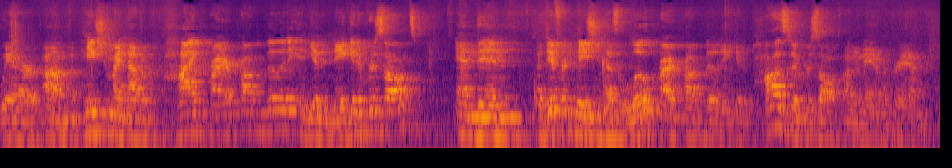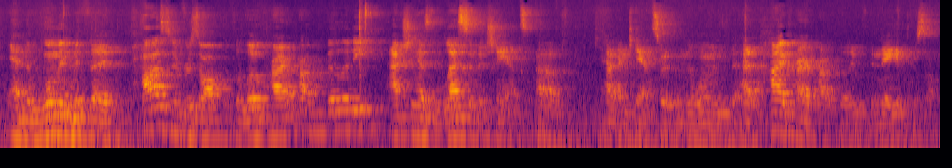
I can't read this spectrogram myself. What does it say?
where um, a patient might have a high prior probability and get a negative result, and then a different patient has a low prior probability and get a positive result on a mammogram, and the woman with the positive result with the low prior probability actually has less of a chance of having cancer than the woman that had a high prior probability with the negative result.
